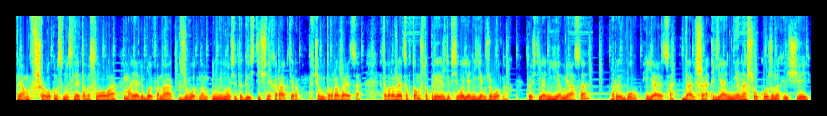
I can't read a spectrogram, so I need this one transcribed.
прям в широком смысле этого слова. Моя любовь, она к животным не носит эгоистичный характер. В чем это выражается? Это выражается в том, что прежде всего я не ем животных. То есть я не ем мясо, рыбу и яйца. Дальше. Я не ношу кожаных вещей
